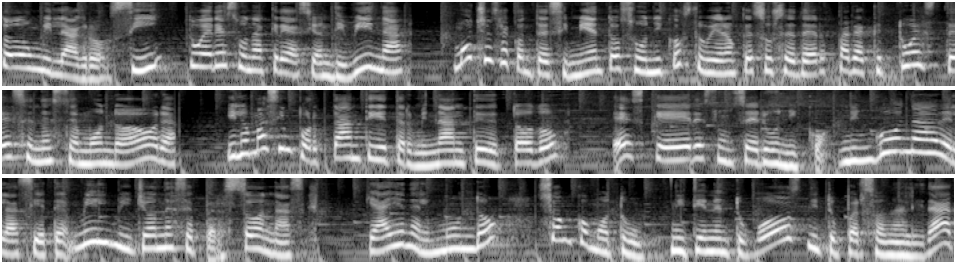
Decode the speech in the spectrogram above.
todo un milagro. Sí, tú eres una creación divina. Muchos acontecimientos únicos tuvieron que suceder para que tú estés en este mundo ahora. Y lo más importante y determinante de todo es que eres un ser único. Ninguna de las 7 mil millones de personas que hay en el mundo son como tú, ni tienen tu voz ni tu personalidad,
